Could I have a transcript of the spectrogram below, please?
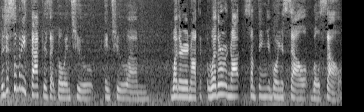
There's just so many factors that go into into um, whether or not whether or not something you're going to sell will sell.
